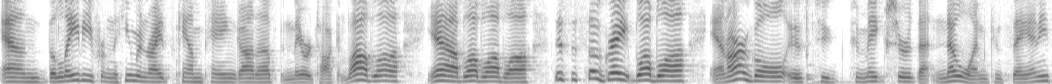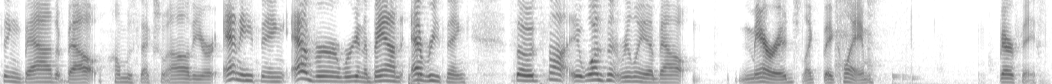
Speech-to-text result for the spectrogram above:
and the lady from the Human Rights Campaign got up and they were talking, blah, blah, yeah, blah, blah, blah. This is so great, blah, blah. And our goal is to, to make sure that no one can say anything bad about homosexuality or anything ever. We're going to ban everything. So it's not, it wasn't really about marriage like they claim bareface.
